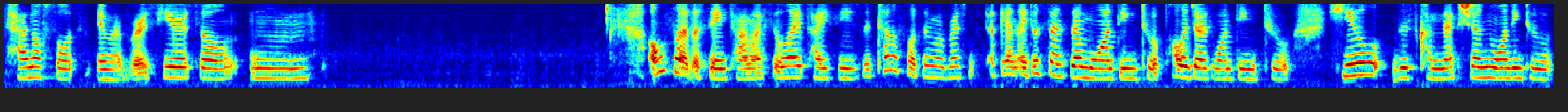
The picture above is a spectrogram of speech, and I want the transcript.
Ten of Swords in reverse here. So, um, Also, at the same time, I feel like Pisces with Ten of Swords in reverse, again, I do sense them wanting to apologize, wanting to heal this connection, wanting to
